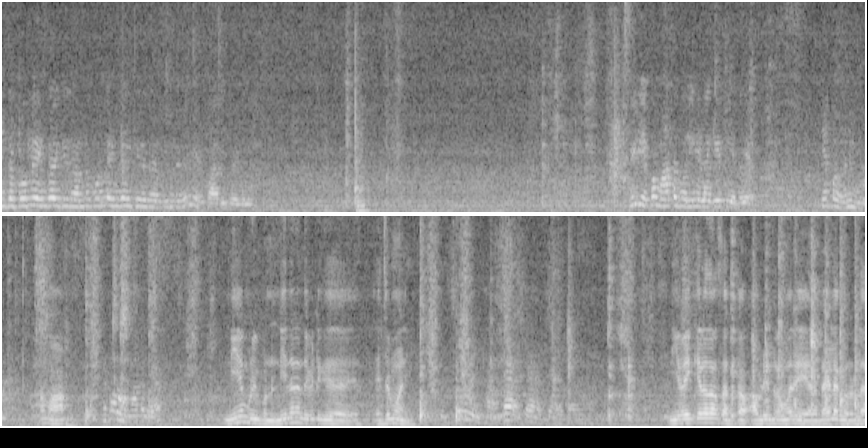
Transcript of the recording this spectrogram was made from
இந்த பொருளை எங்க வைக்கிறது அந்த பொருளை எங்க வைக்கிறது அப்படின்றது பாதி போயிடுங்க வீடு எப்போ மாத்த போறீங்க? எல்லாம் கேட்பீங்க தானே? கேட்பாங்க தானே மாமா? ஆமா. எப்போ மாத்த போற? நீயே முடிவு பண்ணு. நீ தானே இந்த வீட்டுக்கு எஜமானி. நீ வைக்கிறதா சட்டம் அப்படின்ற மாதிரி அந்த டைலாக் வரும்ல.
